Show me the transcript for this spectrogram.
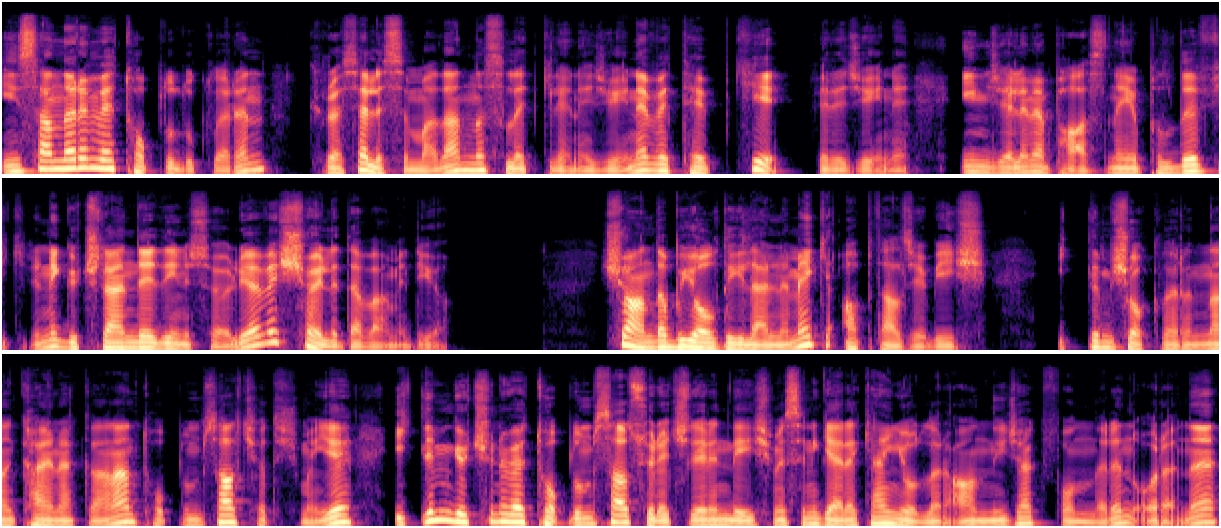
insanların ve toplulukların küresel ısınmadan nasıl etkileneceğine ve tepki vereceğini inceleme pahasına yapıldığı fikrini güçlendirdiğini söylüyor ve şöyle devam ediyor. Şu anda bu yolda ilerlemek aptalca bir iş. İklim şoklarından kaynaklanan toplumsal çatışmayı, iklim göçünü ve toplumsal süreçlerin değişmesini gereken yolları anlayacak fonların oranı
